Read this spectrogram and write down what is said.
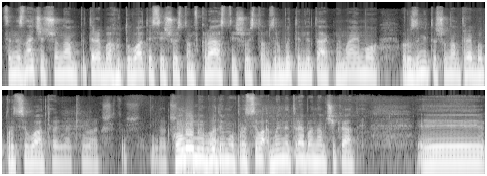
це не значить, що нам треба готуватися і щось там вкрасти, щось там зробити не так. Ми маємо розуміти, що нам треба працювати. Та як інакше? Тож, інакше Коли ми буває. будемо працювати, ми не треба нам чекати. Е,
